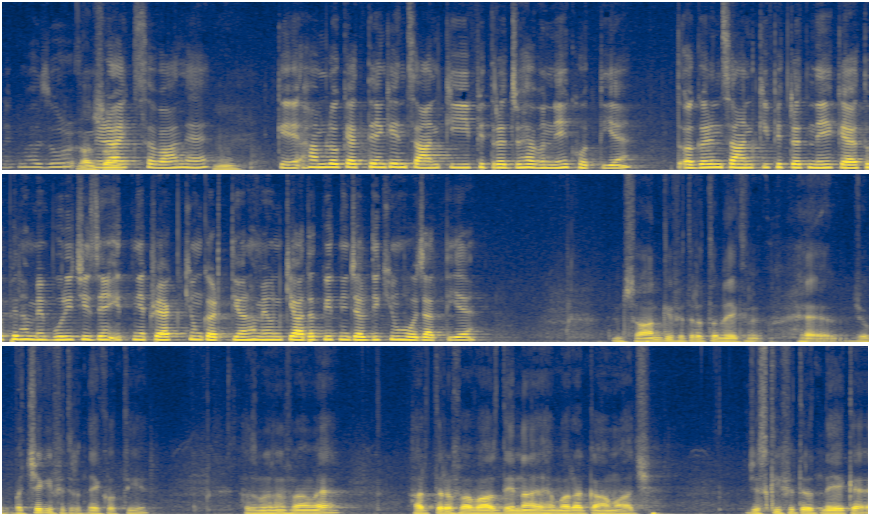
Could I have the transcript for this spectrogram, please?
हजूर हाँ, मेरा एक सवाल है कि हम लोग कहते हैं कि इंसान की फितरत जो है वो नेक होती है। तो अगर इंसान की फितरत नेक है तो फिर हमें बुरी चीज़ें इतनी अट्रैक्ट क्यों करती हैं और हमें उनकी आदत भी इतनी जल्दी क्यों हो जाती है? इंसान की फितरत तो नेक है जो बच्चे की फितरत नेक होती है। फरमाया है हर तरफ़ आवाज़ देना है हमारा काम आज। जिसकी फितरत नेक है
